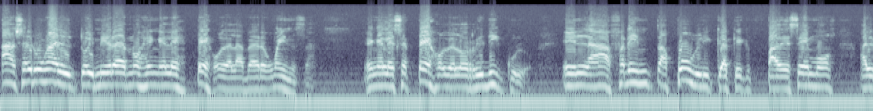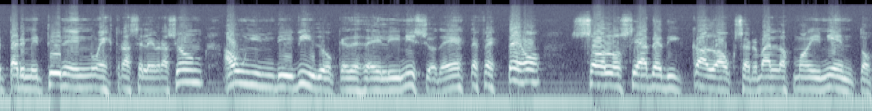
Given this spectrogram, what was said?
hacer un alto y mirarnos en el espejo de la vergüenza, en el espejo de lo ridículo, en la afrenta pública que padecemos al permitir en nuestra celebración a un individuo que desde el inicio de este festejo solo se ha dedicado a observar los movimientos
